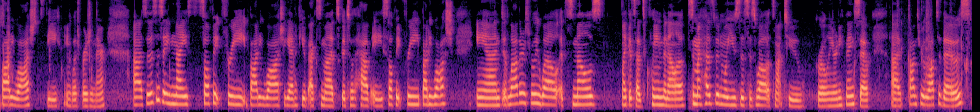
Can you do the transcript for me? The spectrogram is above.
Body Wash. It's the English version there. Uh, so this is a nice sulfate-free body wash. Again, if you have eczema, it's good to have a sulfate-free body wash. And it lathers really well. It smells, like I said, it's clean vanilla. So my husband will use this as well. It's not too girly or anything. So uh, gone through lots of those.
